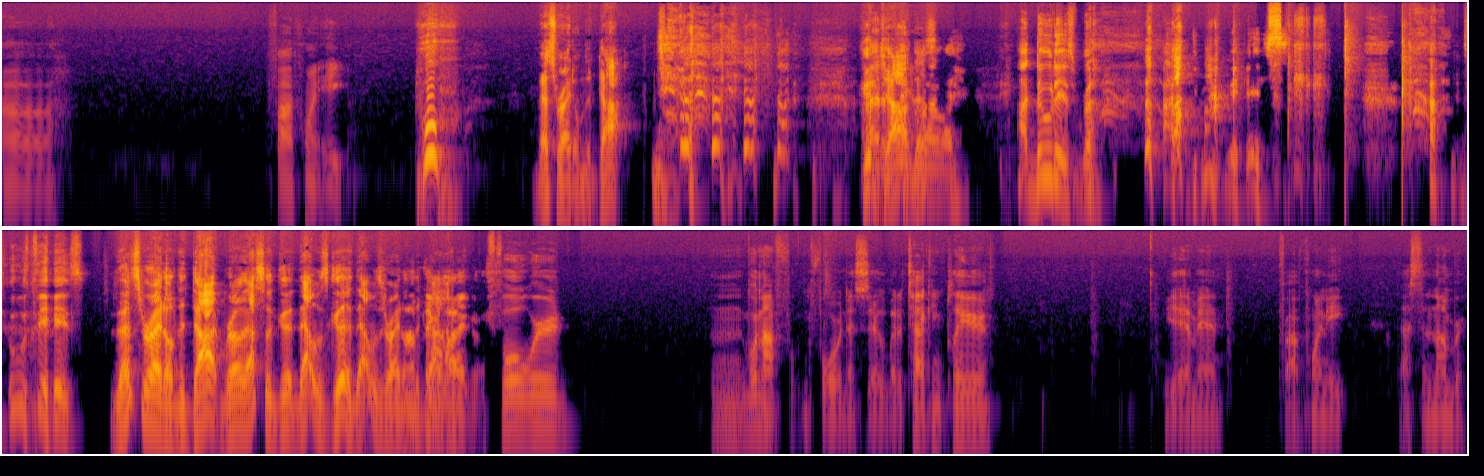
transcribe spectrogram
Uh, five point eight. Whew. That's right on the dot. Good job. That's, like, I do this, bro. I do this. I do this. That's right on the dot, bro. That's a good. That was good. That was right on I'm the thinking dot. like forward. mm, Well, not forward necessarily, but attacking player. Yeah, man, five point eight. That's the number.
